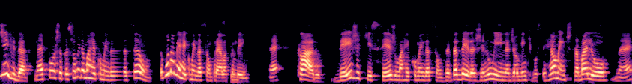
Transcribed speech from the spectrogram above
dívida, né? Poxa, a pessoa me deu uma recomendação, eu vou dar minha recomendação para ela Sim. também, né? Claro, desde que seja uma recomendação verdadeira, genuína, de alguém que você realmente trabalhou, né?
